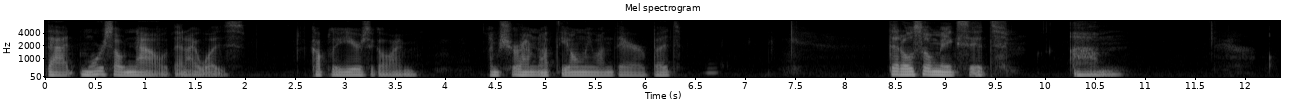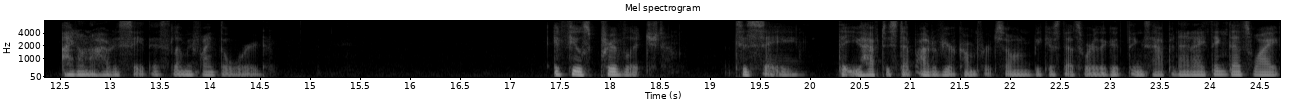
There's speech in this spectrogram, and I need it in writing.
that more so now than I was a couple of years ago. I'm I'm sure I'm not the only one there, but that also makes it um I don't know how to say this. Let me find the word. It feels privileged to say that you have to step out of your comfort zone because that's where the good things happen. And I think that's why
